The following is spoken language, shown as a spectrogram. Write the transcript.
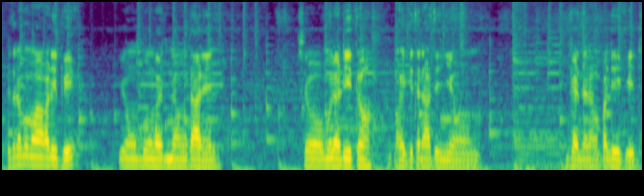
Ito na po mga kalipi, yung bungad ng tunnel. So mula dito, makikita natin yung ganda ng paligid.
